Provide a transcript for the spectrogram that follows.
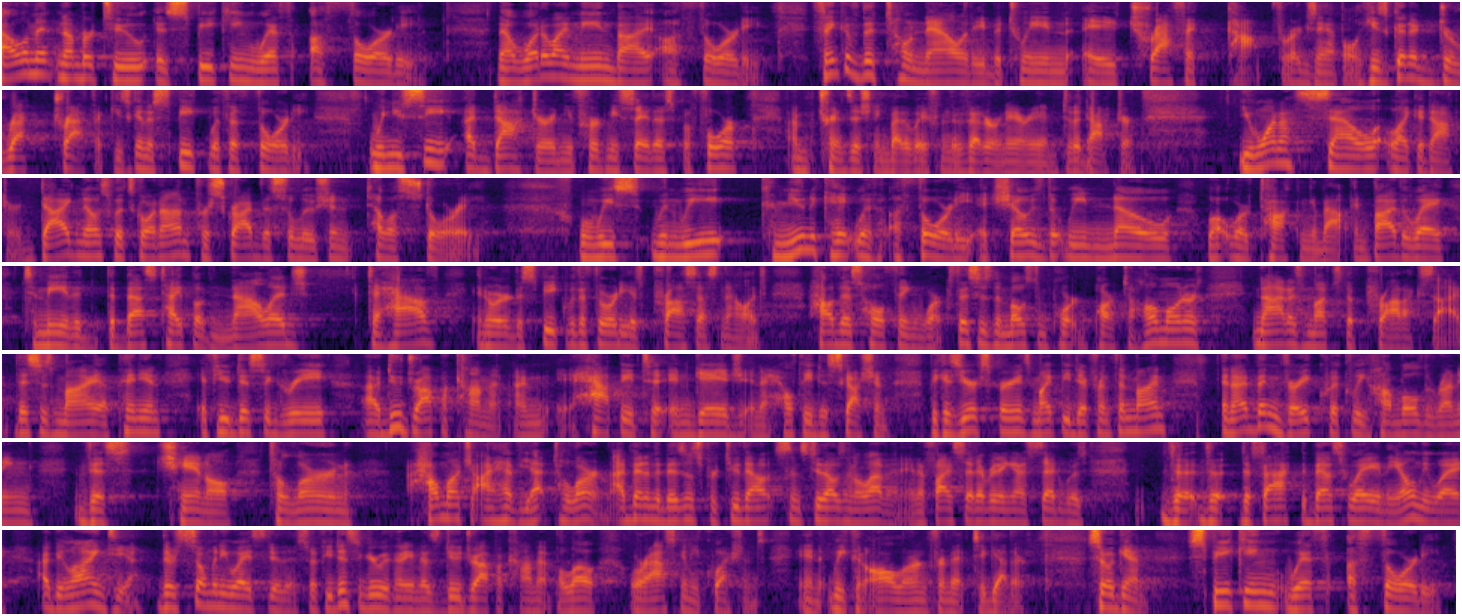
Element number two is speaking with authority. Now, what do I mean by authority? Think of the tonality between a traffic cop, for example. He's going to direct traffic. He's going to speak with authority. When you see a doctor, and you've heard me say this before, I'm transitioning, by the way, from the veterinarian to the doctor. You want to sell like a doctor. Diagnose what's going on, prescribe the solution, tell a story. When we, when we communicate with authority, it shows that we know what we're talking about. And by the way, to me, the, the best type of knowledge to have in order to speak with authority is process knowledge, how this whole thing works. This is the most important part to homeowners, not as much the product side. This is my opinion. If you disagree, uh, do drop a comment. I'm happy to engage in a healthy discussion because your experience might be different than mine. And I've been very quickly humbled running this channel to learn how much I have yet to learn. I've been in the business for 2000, since 2011, and if I said everything I said was the, the, the fact, the best way, and the only way, I'd be lying to you. There's so many ways to do this. So if you disagree with any of this, do drop a comment below or ask any questions, and we can all learn from it together. So again, speaking with authority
